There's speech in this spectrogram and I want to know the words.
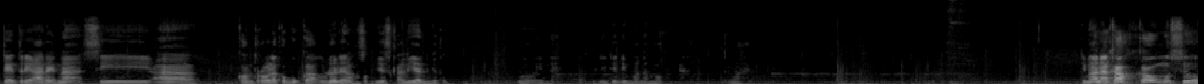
T3 Arena si uh, kontrolnya kebuka udah deh langsung aja sekalian gitu gua ini. Ini dia di mana mapnya tengah. Di mana kau kau musuh?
